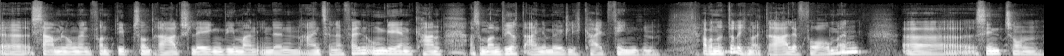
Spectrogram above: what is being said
äh, Sammlungen von Tipps und Ratschlägen, wie man in den einzelnen Fällen umgehen kann. Also man wird eine Möglichkeit finden. Aber natürlich neutrale Formen äh, sind schon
